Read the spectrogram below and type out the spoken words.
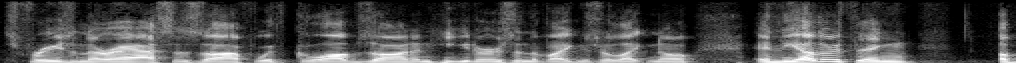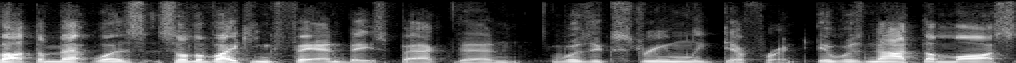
is freezing their asses off with gloves on and heaters, and the Vikings are like, no. And the other thing about the Met was so the Viking fan base back then was extremely different. It was not the Moss,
